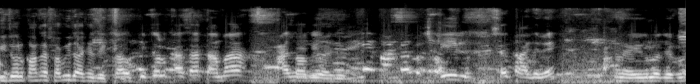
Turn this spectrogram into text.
পিতল কাঁচা সবই তো আছে দেখছি। সব পিতল কাঁসা তাঁবা সবই আছে। স্টিল সব পাওয়া যাবে। মানে এইগুলো দেখুন।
